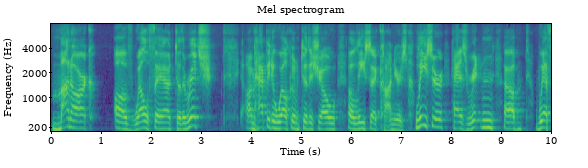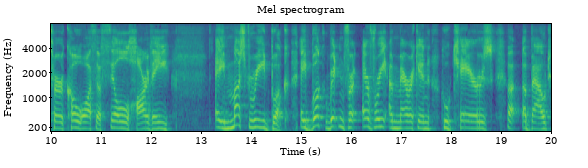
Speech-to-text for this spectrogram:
monarch of welfare to the rich. I'm happy to welcome to the show Lisa Conyers. Lisa has written um, with her co author Phil Harvey a must read book, a book written for every American who cares uh, about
